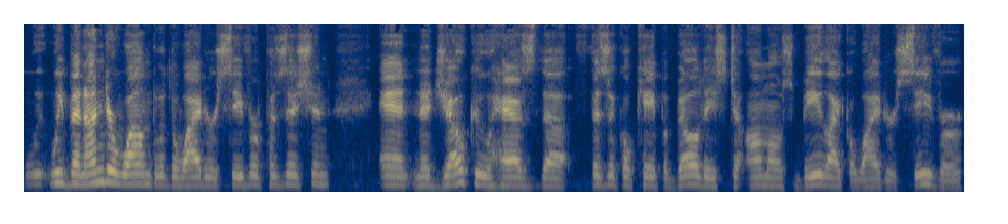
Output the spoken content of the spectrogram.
we, we've been underwhelmed with the wide receiver position, and Njoku has the physical capabilities to almost be like a wide receiver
